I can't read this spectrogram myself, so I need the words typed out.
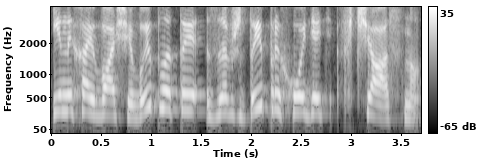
і нехай ваші виплати завжди приходять вчасно.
